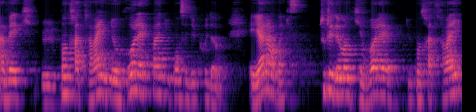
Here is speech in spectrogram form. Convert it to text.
avec le contrat de travail ne relève pas du conseil de prud'homme. Et à l'inverse, toutes les demandes qui relèvent du contrat de travail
